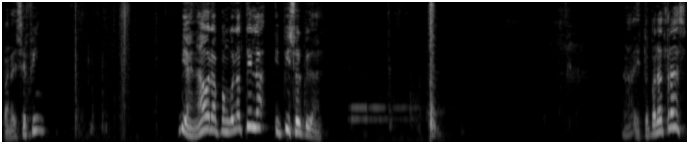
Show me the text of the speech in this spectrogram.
para ese fin. Bien, ahora pongo la tela y piso el pedal. Esto para atrás.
